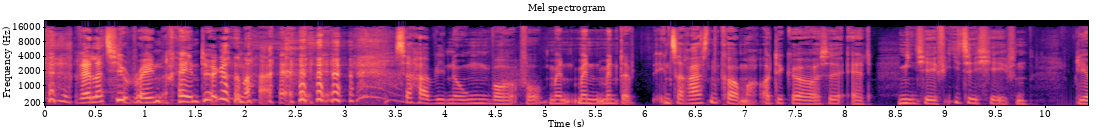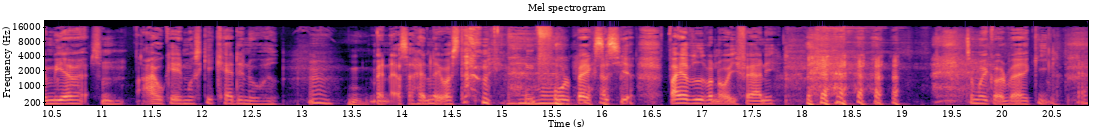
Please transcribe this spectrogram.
Relativt ren, rendyrket, nej. Så har vi nogen, hvor, hvor men, men, men der, interessen kommer, og det gør også, at min chef, IT-chefen, bliver mere sådan, ej okay, måske kan det noget. Mm. mm. Men altså, han laver stadig en fallback, så siger, bare jeg ved, hvornår I er færdige. så må I godt være agil. Ja,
